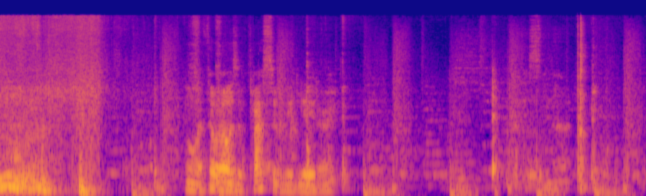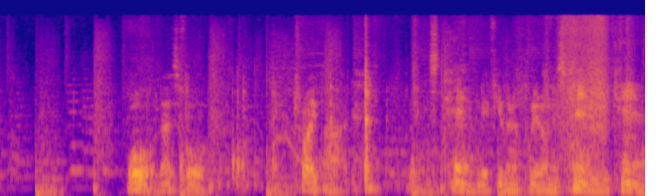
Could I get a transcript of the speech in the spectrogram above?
Ooh. Oh, I thought that was a passive radiator. It's not. Oh, that's for tripod. Stand. If you're gonna put it on a stand, you can.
